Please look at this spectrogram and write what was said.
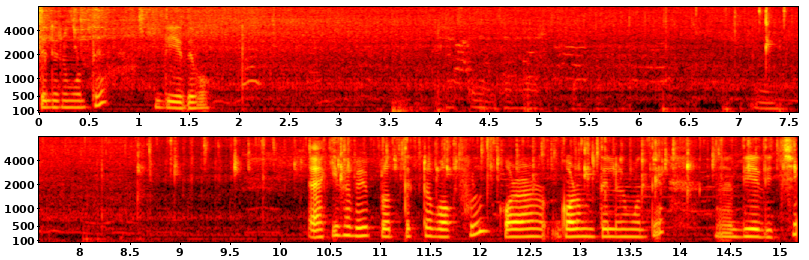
তেলের মধ্যে দিয়ে দেব। একইভাবে প্রত্যেকটা বক ফুল কড়ার গরম তেলের মধ্যে দিয়ে দিচ্ছি।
